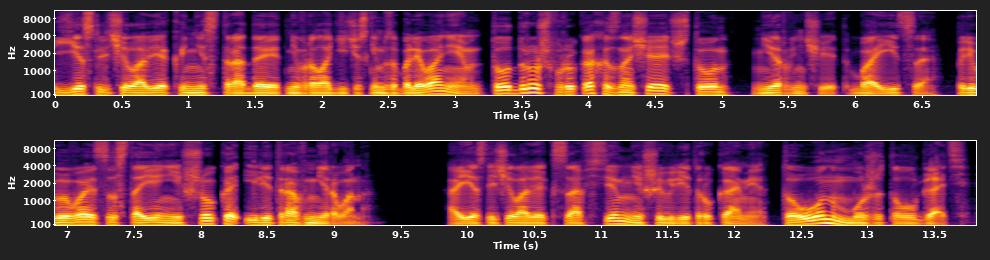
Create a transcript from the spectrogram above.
Если человек не страдает неврологическим заболеванием, то дрожь в руках означает, что он нервничает, боится, пребывает в состоянии шока или травмирован. А если человек совсем не шевелит руками, то он может лгать.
